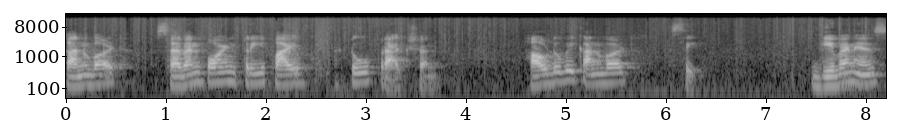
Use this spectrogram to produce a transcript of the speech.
convert 7.35 to fraction. How do we convert? See, given is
